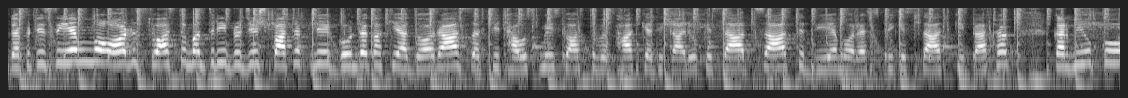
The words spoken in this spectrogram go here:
डिप्टी सीएम और स्वास्थ्य मंत्री ब्रजेश पाठक ने गोंडा का किया दौरा। सर्किट हाउस में स्वास्थ्य विभाग के अधिकारियों के साथ साथ डीएम और एसपी के साथ की बैठक। कर्मियों को,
